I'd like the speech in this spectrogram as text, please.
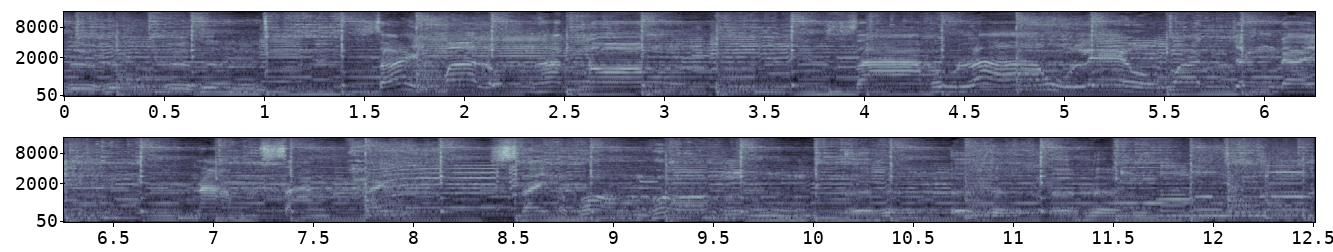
เออเออใส่มาหลงหักน้อง สาวเล่าวแล้วว่าจังใดน้ำสั่งไผ่ใส่ห้องห้องเออเออเออ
